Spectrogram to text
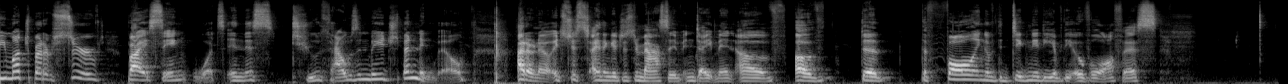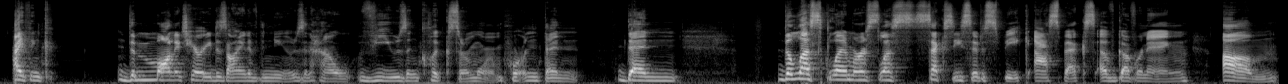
be much better served by seeing what's in this 2,000 page spending bill? I don't know. It's just I think it's just a massive indictment of of the the falling of the dignity of the Oval Office. I think the monetary design of the news and how views and clicks are more important than than the less glamorous, less sexy, so to speak, aspects of governing. Um,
